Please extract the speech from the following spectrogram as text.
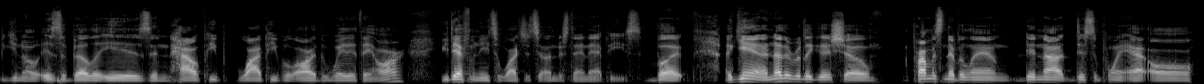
you know Isabella is and how people why people are the way that they are. You definitely need to watch it to understand that piece. But again, another really good show. Promise Neverland did not disappoint at all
